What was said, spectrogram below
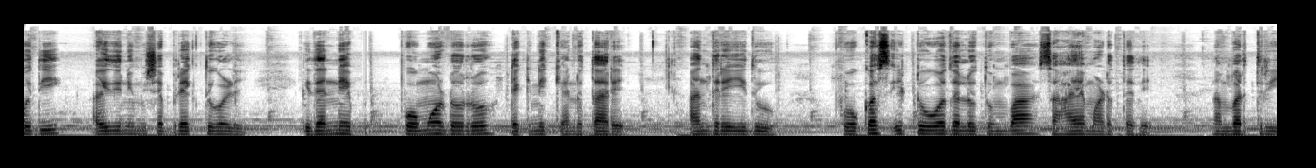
ಓದಿ, ಐದು ನಿಮಿಷ ಬ್ರೇಕ್ ತಗೊಳ್ಳಿ. ಇದನ್ನೇ ಪೊಮೋಡೋರೋ ಟೆಕ್ನಿಕ್ ಎನ್ನುತ್ತಾರೆ. ಅಂದರೆ ಇದು ಫೋಕಸ್ ಇಟ್ಟು ಓದಲು ತುಂಬ ಸಹಾಯ ಮಾಡುತ್ತದೆ. ನಂಬರ್ ತ್ರೀ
